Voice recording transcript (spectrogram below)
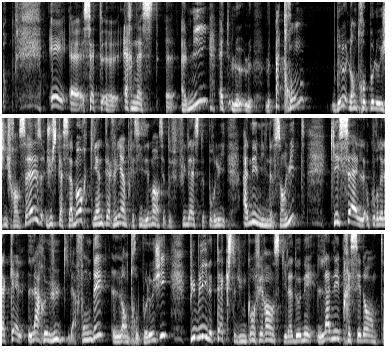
Bon. Et euh, cet euh, Ernest euh, Ami est le, patron de l'anthropologie française jusqu'à sa mort, qui intervient précisément, cette funeste pour lui, année 1908, qui est celle au cours de laquelle la revue qu'il a fondée, l'anthropologie, publie le texte d'une conférence qu'il a donnée l'année précédente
